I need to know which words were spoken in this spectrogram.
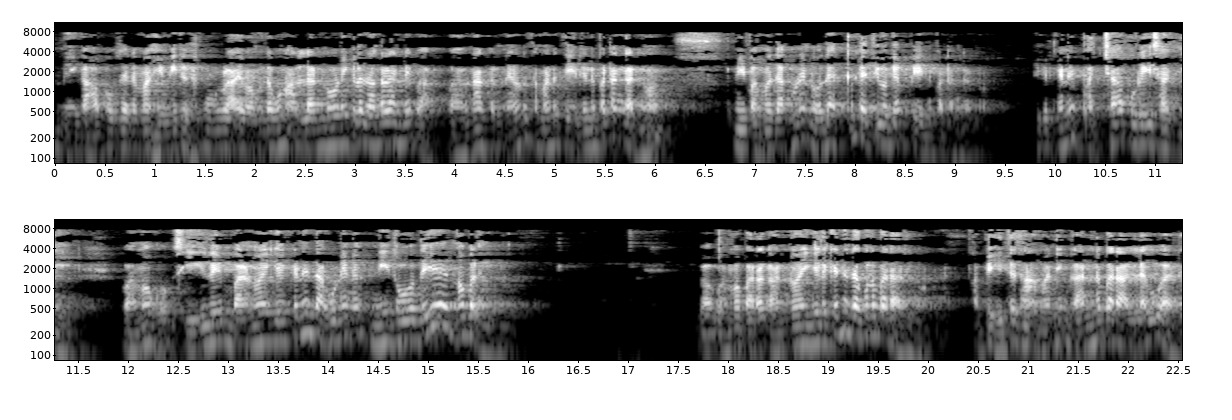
මේක ආපෞසෙන් මම හිමිට සමුග්‍රාය වම දකුණ අල්ලන්න ඕනේ කියලා දඟලන්න එපා. භාවනා කරන යනකොට තමයි තේරෙන්න පටන් ගන්නවා. මේ වම දකුණේ නොදැක්ක පැති වගේක් පේන්න පටන් ගන්නවා. ඒකට කියන්නේ පච්චාපුරේ සඥේ. වම සීලයෙන් බලනවා කියන්නේ දකුණේ නිරෝධය නොබලයි. වම බර ගන්නවයි කියලා කියන්නේ දකුණ බර අරිනවා. අපේ හිත සාමාන්‍යයෙන් ගන්න බර අල්ලුවාට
